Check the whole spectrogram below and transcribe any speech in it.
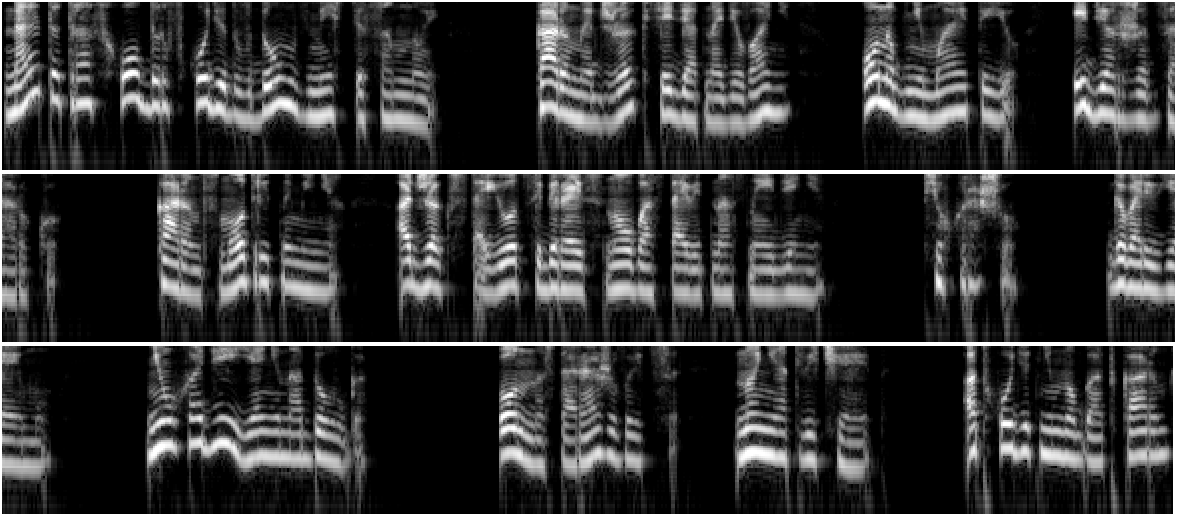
На этот раз Холдер входит в дом вместе со мной. Карен и Джек сидят на диване, он обнимает ее и держит за руку. Карен смотрит на меня, а Джек встает, собираясь снова оставить нас наедине. «Все хорошо», — говорю я ему. «Не уходи, я ненадолго». Он настораживается, но не отвечает. Отходит немного от Карен,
